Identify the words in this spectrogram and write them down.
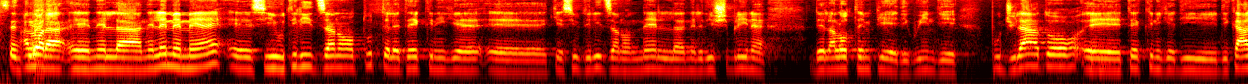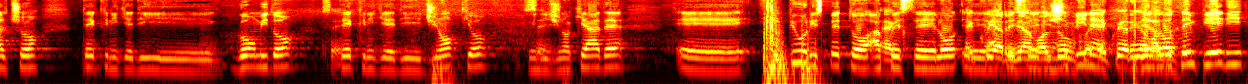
Sentiamo. Allora, eh, nella- nell'MME eh, si utilizzano tutte le tecniche eh, che si utilizzano nel- nelle discipline della lotta in piedi, quindi pugilato, eh, tecniche di, di calcio, tecniche di gomito, Sì. tecniche di ginocchio, quindi Sì. ginocchiate. E in più rispetto a Ecco, queste, lo- eh, a queste dunque, discipline e arriviamo della lotta in piedi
